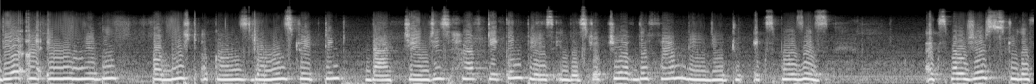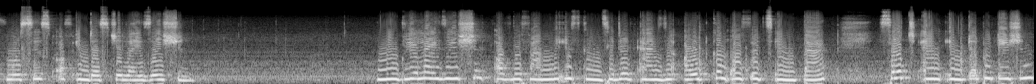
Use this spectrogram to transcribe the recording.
There are innumerable published accounts demonstrating that changes have taken place in the structure of the family due to exposures exposures to the forces of industrialization. Nuclearization of the family is considered as the outcome of its impact. Such an interpretation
